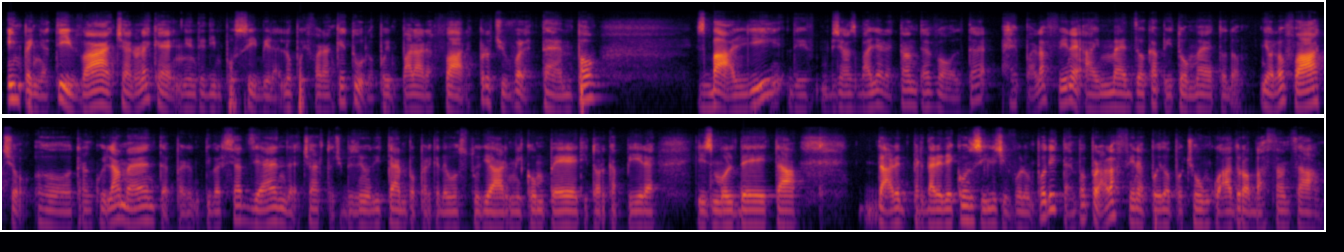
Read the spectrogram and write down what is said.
impegnativa, eh? cioè non è che è niente di impossibile, lo puoi fare anche tu, lo puoi imparare a fare, però ci vuole tempo, sbagli, bisogna sbagliare tante volte e poi alla fine hai in mezzo capito un metodo. Io lo faccio oh, tranquillamente per diverse aziende, certo c'è bisogno di tempo perché devo studiarmi i competitor, capire gli small data, dare, per dare dei consigli ci vuole un po' di tempo, però alla fine poi dopo c'è un quadro abbastanza,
